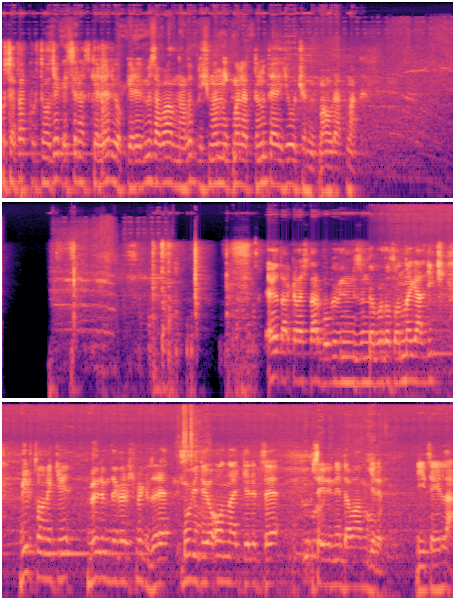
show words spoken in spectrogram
Bu sefer kurtulacak esir askerler yok. Görevimiz havaalanına alıp düşmanın ikmal hattını felce uçurma uğratmak. Evet arkadaşlar bu bölümümüzün de burada sonuna geldik. Bir sonraki bölümde görüşmek üzere. Bu video 10 like gelirse serinin devamı gelir. İyi seyirler.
